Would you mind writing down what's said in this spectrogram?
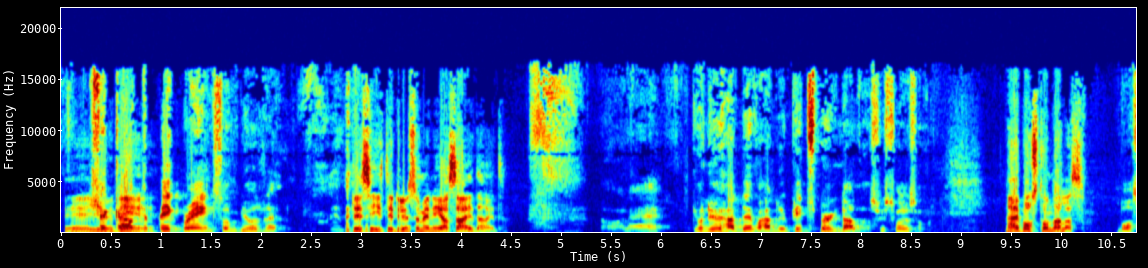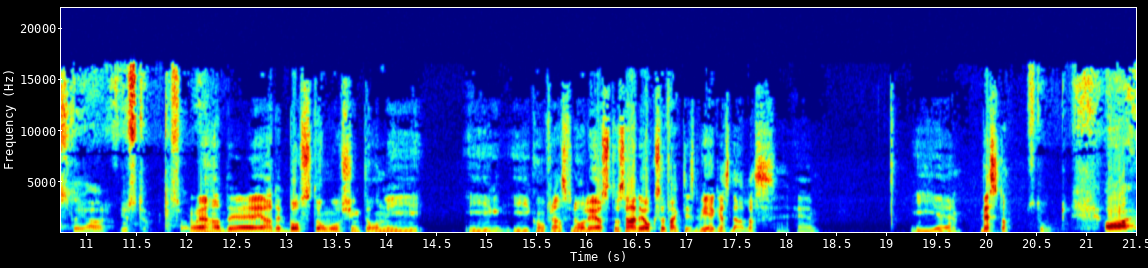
Det Check det... out the big brain som Bjurre. Precis, det är du som är nya vet Ja, nej. Och du hade, vad hade du, Pittsburgh, Dallas, visst var det så? Nej, Boston, Dallas. Boston, ja, just det. det och jag hade, jag hade Boston, Washington i, i, i konferensfinal i öst. Och så hade jag också faktiskt Vegas, Dallas eh, i eh, väst. Då stort. Ja,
